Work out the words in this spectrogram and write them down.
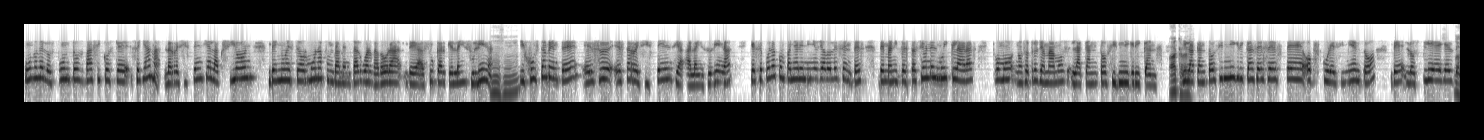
uno de los puntos básicos que se llama la resistencia a la acción de nuestra hormona fundamental guardadora de azúcar, que es la insulina. Y justamente es esta resistencia a la insulina que se puede acompañar en niños y adolescentes de manifestaciones muy claras como nosotros llamamos la cantosis nigricans. Ah, y la cantosis nigricans es este obscurecimiento de los pliegues del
